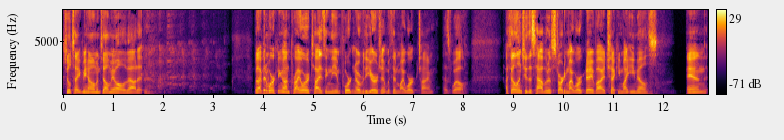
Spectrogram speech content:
She'll take me home and tell me all about it. But I've been working on prioritizing the important over the urgent within my work time as well. I fell into this habit of starting my workday by checking my emails and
